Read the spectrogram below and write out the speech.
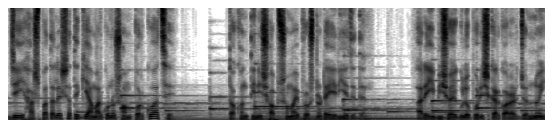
যে এই হাসপাতালের সাথে কি আমার কোনো সম্পর্ক আছে? তখন তিনি সব সময় প্রশ্নটা এড়িয়ে যেতেন। আর এই বিষয়গুলো পরিষ্কার করার জন্যই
